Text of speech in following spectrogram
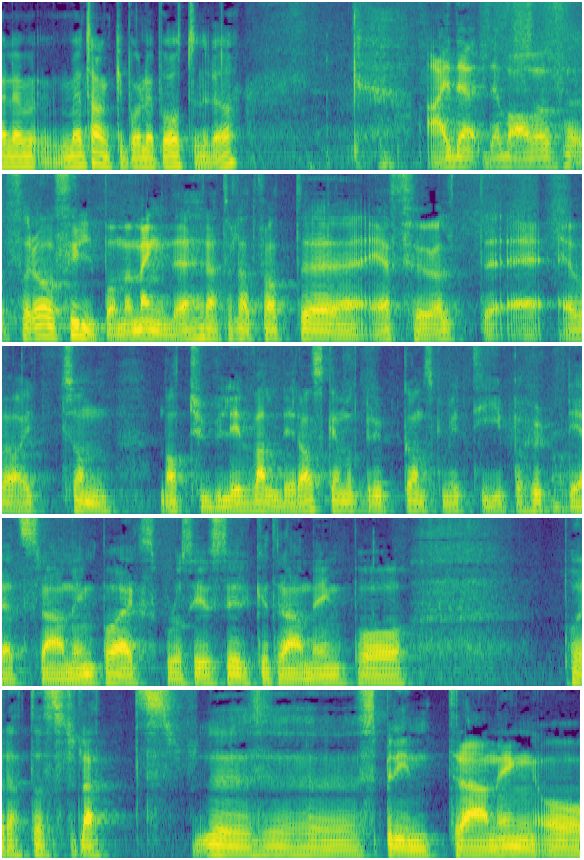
eller med tanke på å løpe 800? da? Nei, det, det, var for å fylle på med mengde, rett og slett. For at eh, jeg følte jeg, jeg var ikke sånn naturlig veldig rask. Jeg måtte bruke ganske mye tid på hurtighetstrening, på eksplosiv styrketrening, på, på rett og slett Eh, sprinttrening og,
